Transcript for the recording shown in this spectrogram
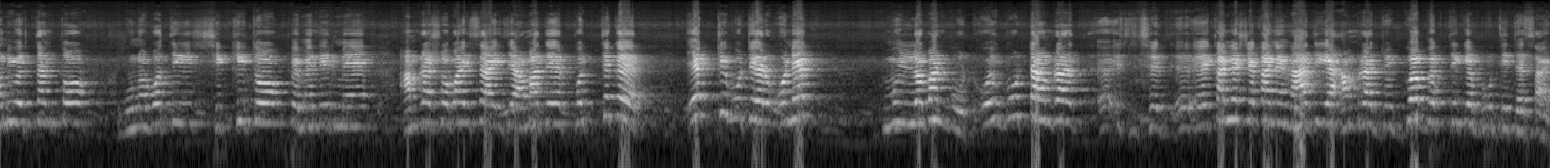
উনি অত্যন্ত গুণবতী শিক্ষিত ফ্যামিলির মেয়ে। আমরা সবাই চাই যে আমাদের প্রত্যেকের একটি ভোটের অনেক মূল্যবান ভোট। ওই ভোটটা আমরা এখানে সেখানে না দিয়ে আমরা যোগ্য ব্যক্তিকে ভোট দিতে চাই।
